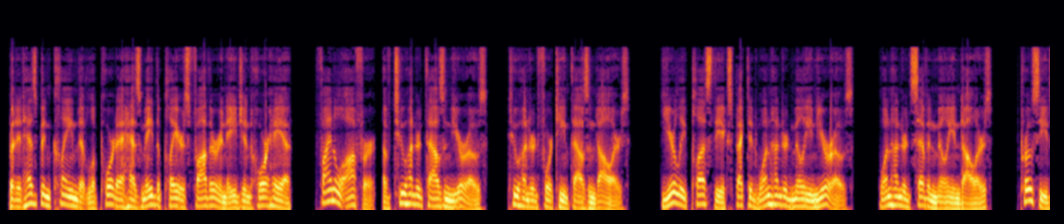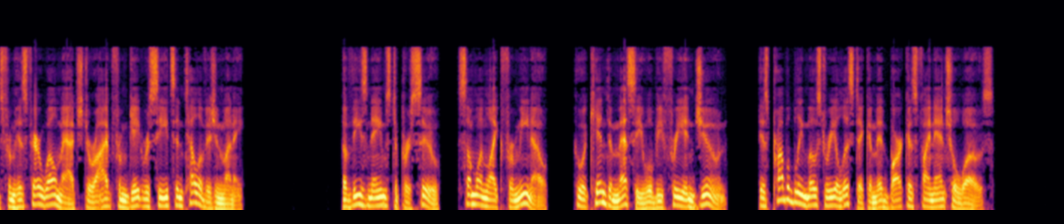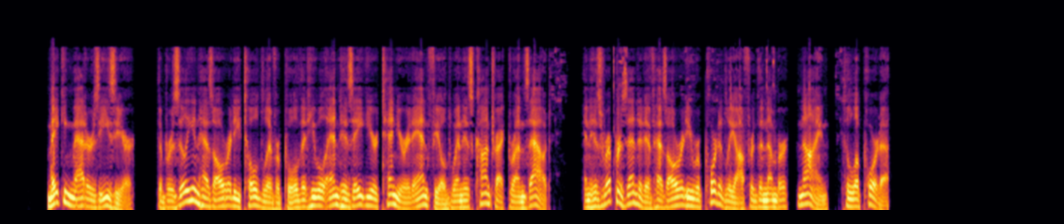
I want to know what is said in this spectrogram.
But it has been claimed that Laporta has made the player's father and agent Jorge a final offer of 200,000 euros, $214,000, yearly plus the expected 100 million euros, $107 million, proceeds from his farewell match derived from gate receipts and television money. Of these names to pursue, someone like Firmino, who akin to Messi will be free in June, is probably most realistic amid Barca's financial woes. Making matters easier, the Brazilian has already told Liverpool that he will end his eight-year tenure at Anfield when his contract runs out, and his representative has already reportedly offered the number 9 to Laporta.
